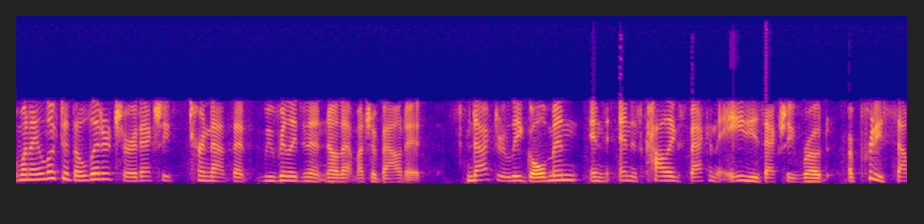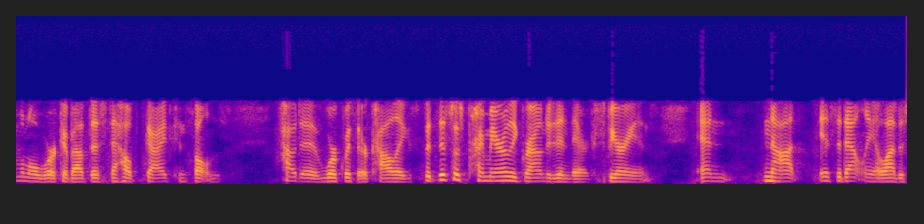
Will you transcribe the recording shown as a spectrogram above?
when I looked at the literature, it actually turned out that we really didn't know that much about it. Dr. Lee Goldman and, and his colleagues back in the 80s actually wrote a pretty seminal work about this to help guide consultants how to work with their colleagues. But this was primarily grounded in their experience. And not incidentally, a lot has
